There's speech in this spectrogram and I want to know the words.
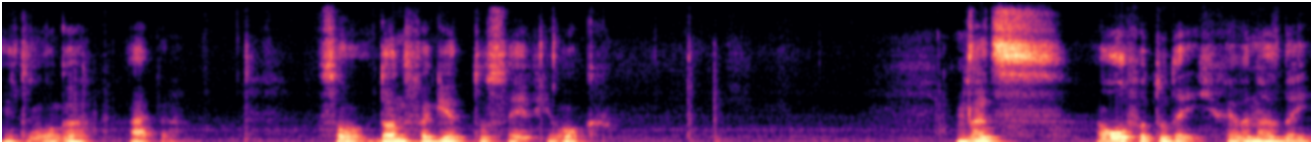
it logo upper. So don't forget to save your work. That's all for today. Have a nice day.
